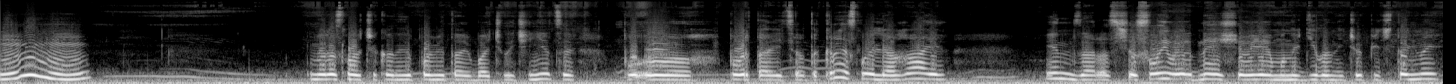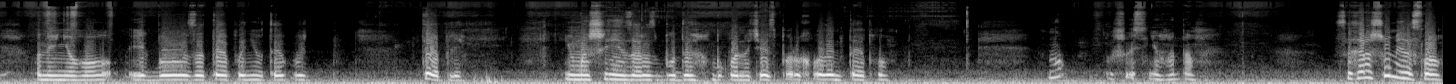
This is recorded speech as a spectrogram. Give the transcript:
М. Мирославчика не пам'ятаю, бачили чи ні. Це повертається в те кресло, лягає. Він зараз щасливий. Одне, що я йому не вділа нічого під штани. Вони в нього якби затеплені, в теп- теплі. І в машині зараз буде буквально через пару хвилин тепло. Ну, щось з нього там. Все хорошо, Мирослав?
